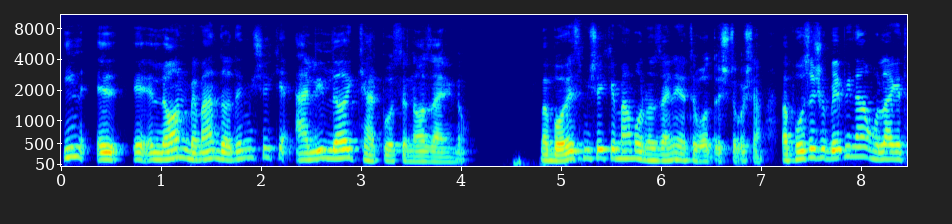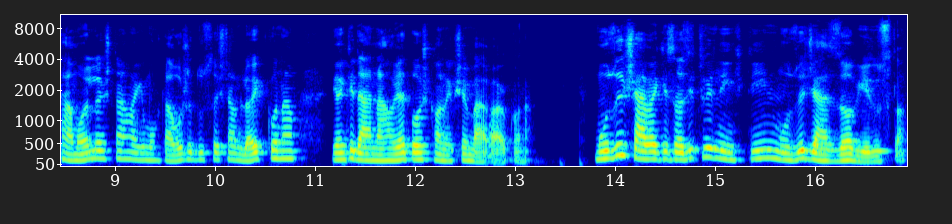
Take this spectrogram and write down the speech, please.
این اعلان به من داده میشه که علی لایک کرد پست نازنین رو. و باعث میشه که من با نازنین ارتباط داشته باشم. و پستش رو ببینم حالا اگه تمایل داشتم اگه محتواش رو دوست داشتم لایک کنم یا اینکه در نهایت باش connection برقرار کنم. موضوع شبکه سازی توی لینکدین موضوع جذابیه دوستان.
